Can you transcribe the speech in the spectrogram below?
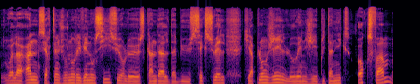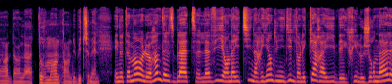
Voilà, Anne, certains journaux reviennent aussi sur le scandale d'abus sexuels qui a plongé l'ONG britannique Oxfam hein, dans la tourmente en début de semaine. Et notamment le Handelsblatt. La vie en Haïti n'a rien d'une idylle dans les Caraïbes, écrit le journal.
